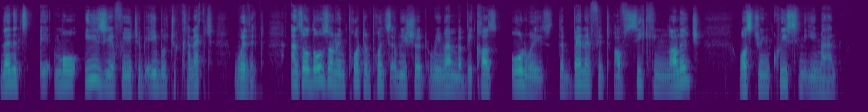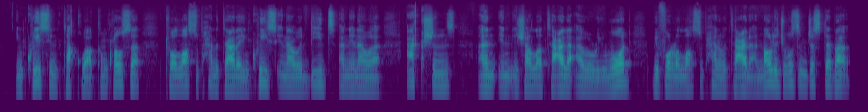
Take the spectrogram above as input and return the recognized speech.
then it's more easier for you to be able to connect with it. And so, those are important points that we should remember because always the benefit of seeking knowledge was to increase in Iman, increase in taqwa, come closer to Allah subhanahu wa ta'ala, increase in our deeds and in our actions and in inshallah ta'ala our reward before Allah subhanahu wa ta'ala. And knowledge wasn't just about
